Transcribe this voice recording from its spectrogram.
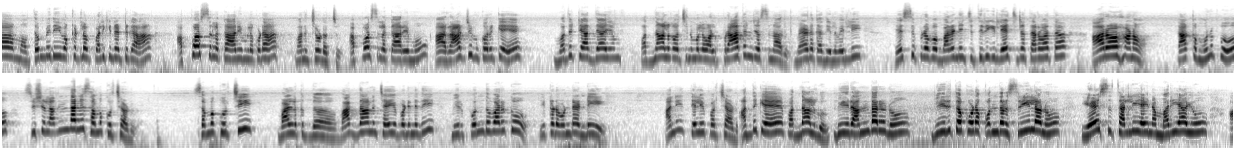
తొమ్మిది ఒకటిలో పలికినట్టుగా అప్పోస్తుల కార్యములు కూడా మనం చూడొచ్చు. అప్పోస్తుల కార్యము ఆ రాజ్యం కొరకే మొదటి అధ్యాయం పద్నాలుగో వచనములో వాళ్ళు ప్రార్థన చేస్తున్నారు. మేడగదిలో వెళ్ళి యేసు ప్రభు మరణించి తిరిగి లేచిన తర్వాత ఆరోహణం కాక మునుపు శిష్యులందరినీ సమకూర్చాడు. సమకూర్చి వాళ్ళకు వాగ్దానం చేయబడినది మీరు పొందు వరకు ఇక్కడ ఉండండి అని తెలియపరిచాడు. అందుకే పద్నాలుగు వీరందరూ వీరితో కూడా కొందరు స్త్రీలను ఏసు తల్లి అయిన మరియాయు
